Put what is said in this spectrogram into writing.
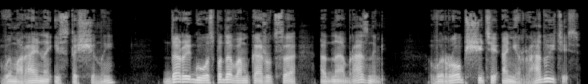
Вы морально истощены? Дары Господа вам кажутся однообразными? Вы ропщите, а не радуетесь?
